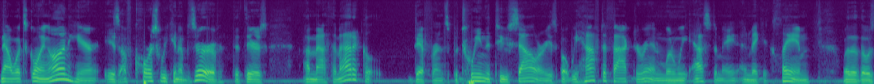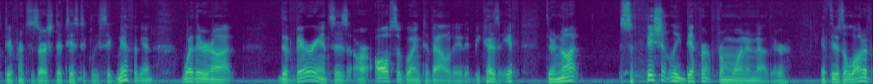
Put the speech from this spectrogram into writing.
Now, what's going on here is, of course, we can observe that there's a mathematical difference between the two salaries, but we have to factor in when we estimate and make a claim whether those differences are statistically significant, whether or not the variances are also going to validate it. Because if they're not sufficiently different from one another, if there's a lot of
